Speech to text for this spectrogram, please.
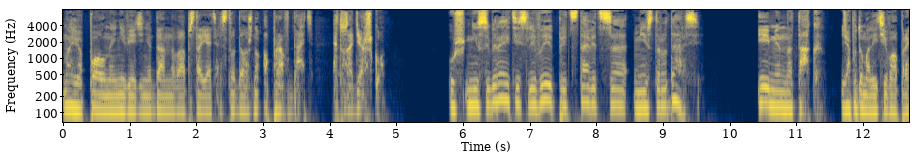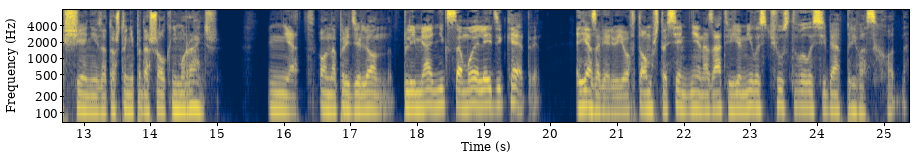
Мое полное неведение данного обстоятельства должно оправдать эту задержку. «Уж не собираетесь ли вы представиться мистеру Дарси?» «Именно так. Я буду молить его о прощении за то, что не подошел к нему раньше». «Нет, он определенно племянник самой леди Кэтрин. Я заверю его в том, что семь дней назад ее милость чувствовала себя превосходно».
